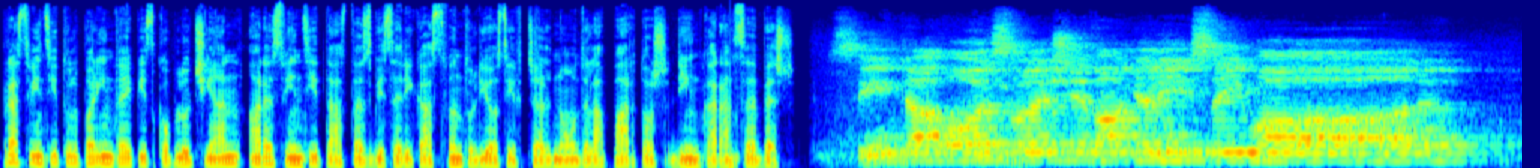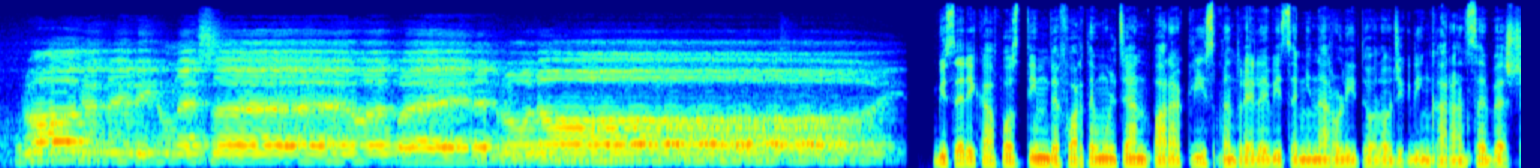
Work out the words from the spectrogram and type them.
Preasfințitul Părinte Episcop Lucian a resfințit astăzi Biserica Sfântul Iosif cel Nou de la Partoș din Caransebeș. Sfinte Apostole și Evangheliste Ioan, Biserica a fost timp de foarte mulți ani paraclis pentru elevii seminarului teologic din Caransebeș.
